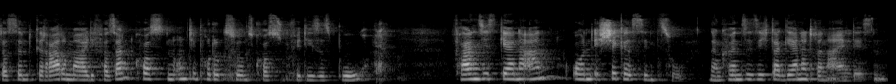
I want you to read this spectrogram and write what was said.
Das sind gerade mal die Versandkosten und die Produktionskosten für dieses Buch. Fragen Sie es gerne an und ich schicke es Ihnen zu. Dann können Sie sich da gerne drin einlesen.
